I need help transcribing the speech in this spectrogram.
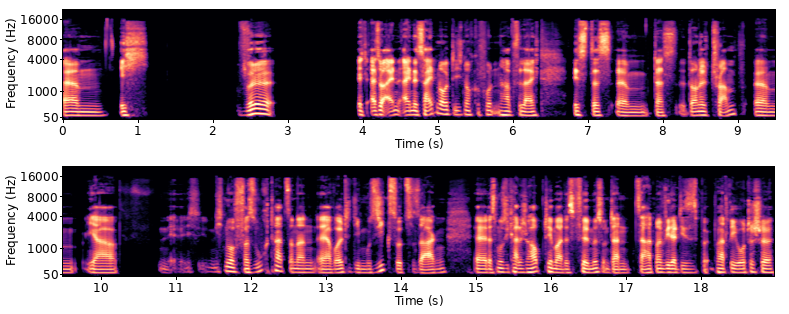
Ähm, ich würde, also ein, eine Side Note, die ich noch gefunden habe, vielleicht, ist, dass, ähm, dass Donald Trump ähm, ja nicht nur versucht hat, sondern er wollte die Musik sozusagen, äh, das musikalische Hauptthema des Filmes und dann da hat man wieder dieses patriotische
